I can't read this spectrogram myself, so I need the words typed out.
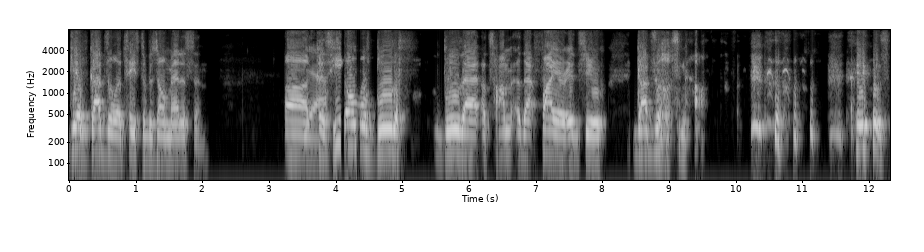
give Godzilla a taste of his own medicine because Yeah. he almost blew the blew that atom that fire into Godzilla's mouth. he was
